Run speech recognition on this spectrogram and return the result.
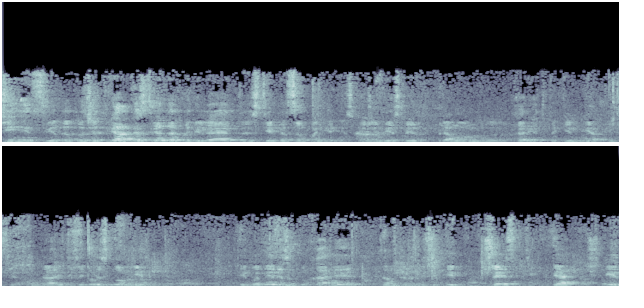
Синий цвет. Это значит яркость цвета определяет степень совпадения. Скажем, если прямо он горит таким ярким цветом, да, и действительно снова видно. И по мере затухания, там, скажем, высоты 6, 5, 4,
